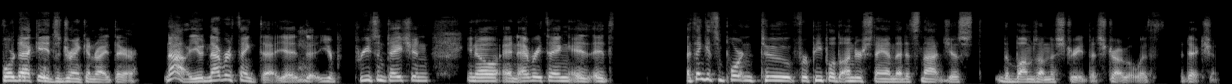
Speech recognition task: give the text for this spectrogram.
four decades of drinking right there. No, you'd never think that. Your presentation, you know, and everything is it's. I think it's important to for people to understand that it's not just the bums on the street that struggle with addiction.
